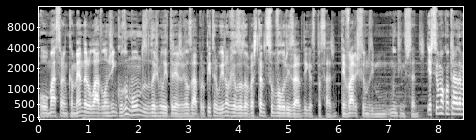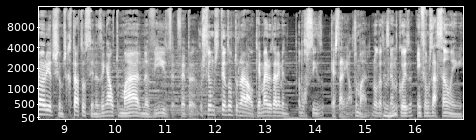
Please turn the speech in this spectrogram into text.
o Master and Commander, o lado longínquo do mundo, de 2003, realizado por Peter Weir, um realizador bastante subvalorizado, diga-se passagem. Tem vários filmes muito interessantes. Este filme, ao contrário da maioria dos filmes, que retratam cenas em alto mar, navios, etc. Os filmes tentam tornar algo que é maioritariamente aborrecido, que é estar em alto mar, não acontece Uhum. grande coisa, em filmes de ação, em,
